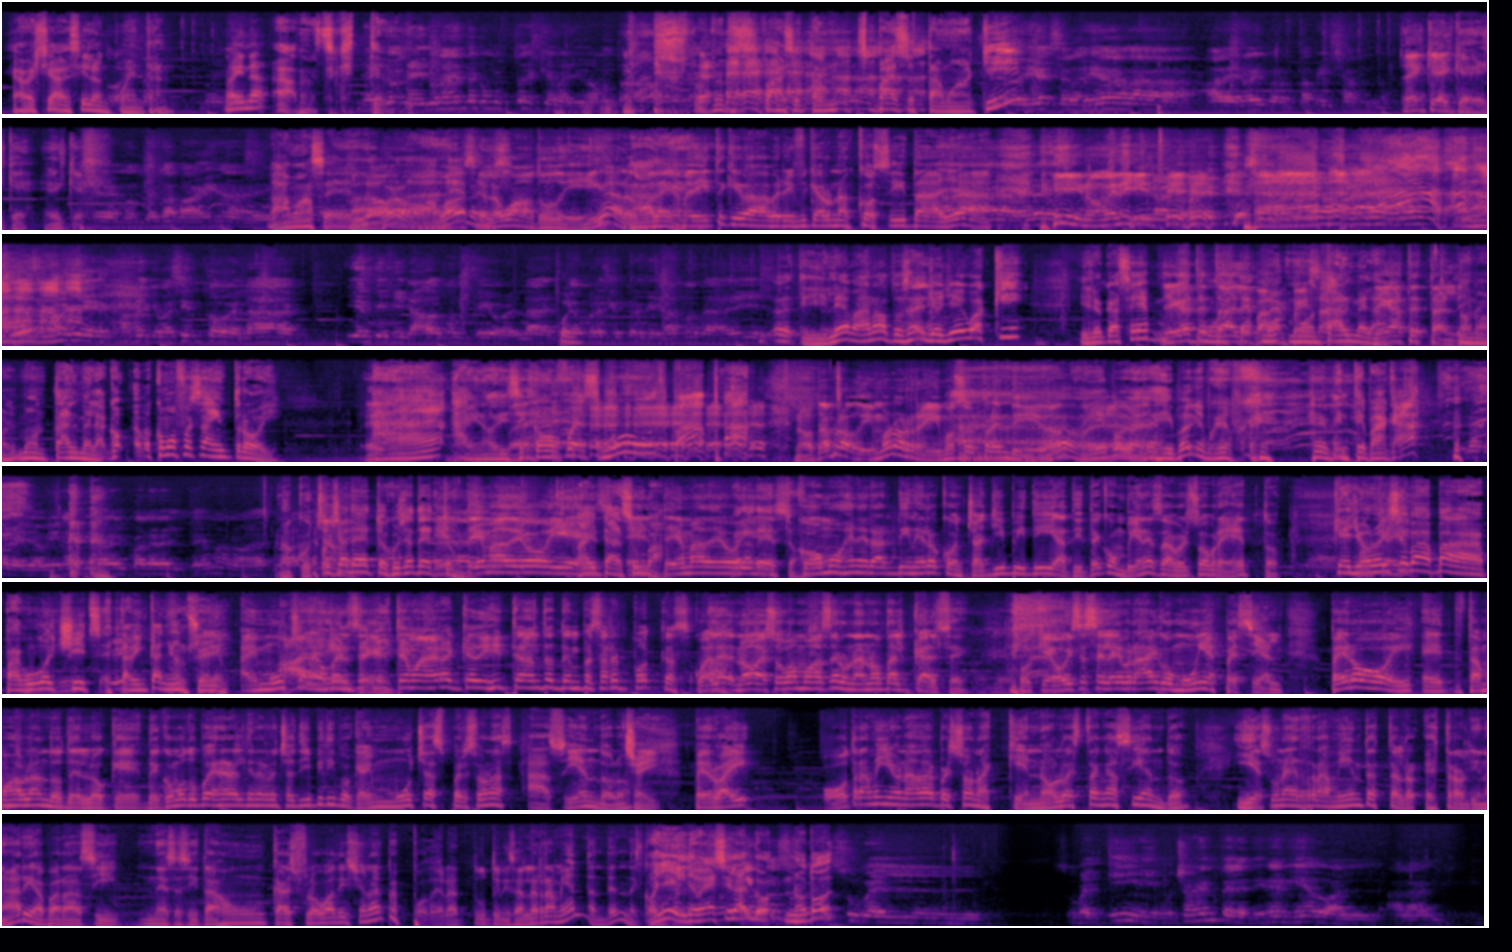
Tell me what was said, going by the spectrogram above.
Y a ver si a ver si lo encuentran. No hay nada. Ah, no, es que este- Necesito, necesito una gente como ustedes que me ayude a montar la para, eso estamos, aquí. Se lo dije, se lo dije a- al héroe, pero está pichando. ¿El qué? ¿El qué? ¿El qué? ¿El qué? Que me monte la página. y- Vamos a hacerlo. No, dale, vamos a hacerlo cuando tú digas. Lo que Dale. me dijiste que ibas a verificar unas cositas allá y no me dijiste. Oye, yo me siento, ¿verdad? identificado contigo, ¿verdad? Este Por- hombre siempre tirándote ahí. Eh, Dile, mano, tú sabes, yo llego aquí y lo que hace es Llegaste tarde para empezar. montármela. Llegaste tarde. No, no, montármela. ¿Cómo, cómo fue esa intro hoy? Eh. Ah, ahí no dice cómo fue smooth, papá. No te aplaudimos, nos reímos sorprendidos. Oye, porque, sí, porque, vente para acá. Mira, pero yo vine aquí a ver cuál. No, escúchame. Escúchate esto, escúchate esto. El tema de hoy es Ahí está, el tema de hoy es esto. cómo generar dinero con ChatGPT a ti te conviene saber sobre esto. Que yo lo hice para Google Sheets. Está bien cañón, sí. Hay, mucha Ah, yo gente. pensé que el tema era el que dijiste antes de empezar el podcast. ¿Cuál es? No, eso vamos a hacer una nota al calce. Porque hoy se celebra algo muy especial. Pero hoy eh, estamos hablando de lo que, de cómo tú puedes generar dinero en ChatGPT, porque hay muchas personas haciéndolo. Sí. Pero hay otra millonada de personas que no lo están haciendo y es una herramienta extra- extraordinaria para si necesitas un cash flow adicional, pues poder utilizar la herramienta, ¿entiendes? Oye, y te voy a decir algo. No todo. Super, super in y mucha gente le tiene miedo al, a la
